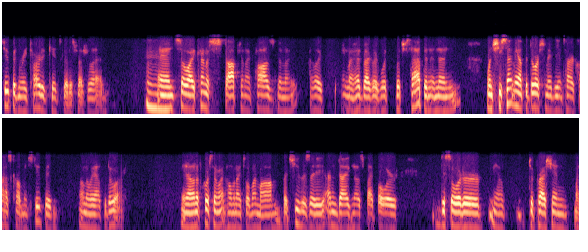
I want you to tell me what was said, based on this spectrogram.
stupid and retarded kids go to special ed. Mm-hmm. And so I kind of stopped and I paused and I, I like in my head back like what what just happened and then when she sent me out the door she made the entire class call me stupid on the way out the door. You know, and of course I went home and I told my mom, but she was a undiagnosed bipolar disorder, you know, depression. My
